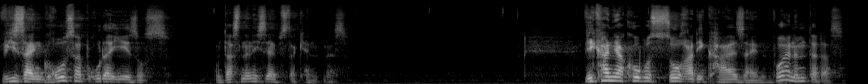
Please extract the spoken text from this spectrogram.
wie sein großer Bruder Jesus. Und das nenne ich Selbsterkenntnis. Wie kann Jakobus so radikal sein? Woher nimmt er das?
